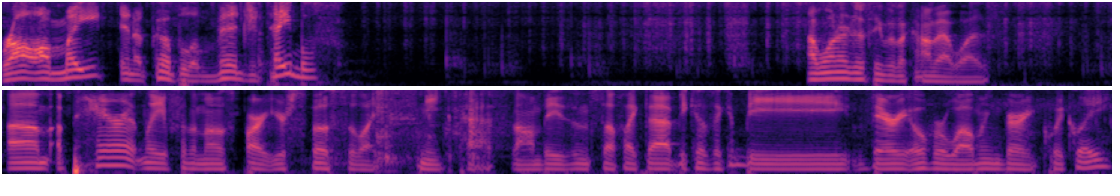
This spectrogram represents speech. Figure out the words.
Raw meat and a couple of vegetables. I wanted to see what the combat was. Um, apparently, for the most part, you're supposed to, like, sneak past zombies and stuff like that because it can be very overwhelming very quickly.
